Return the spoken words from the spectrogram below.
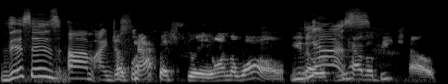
This is, um, I just- A tapestry on the wall. You know, yes. if you have a beach house.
